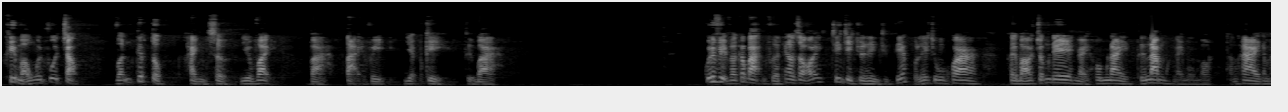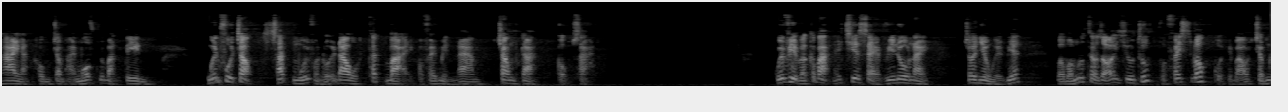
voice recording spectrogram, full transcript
khi mà ông Nguyễn Phú Trọng vẫn tiếp tục hành xử như vậy và tại vị nhiệm kỳ thứ ba. Quý vị và các bạn vừa theo dõi chương trình truyền hình trực tiếp của Lê Trung Khoa, Thời báo chấm ngày hôm nay thứ năm ngày 1 tháng 2 năm 2021 với bản tin Nguyễn Phú Trọng sát muối vào nỗi đau thất bại của phe miền Nam trong Đảng Cộng sản. Quý vị và các bạn hãy chia sẻ video này cho nhiều người biết và bấm nút theo dõi YouTube và Facebook của Thời báo chấm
